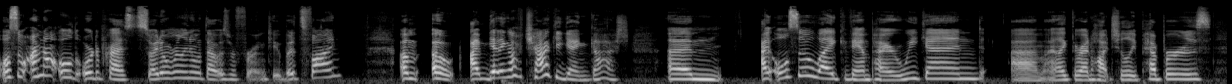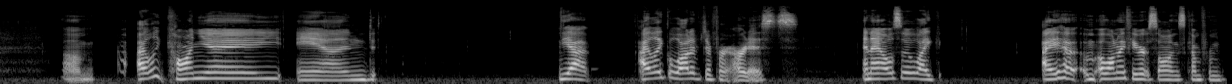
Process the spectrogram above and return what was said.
Also, I'm not old or depressed, so I don't really know what that was referring to, but it's fine. Um oh, I'm getting off track again. Gosh. Um I also like Vampire Weekend. Um I like the Red Hot Chili Peppers. Um I like Kanye and yeah, I like a lot of different artists. And I also like I have a lot of my favorite songs come from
